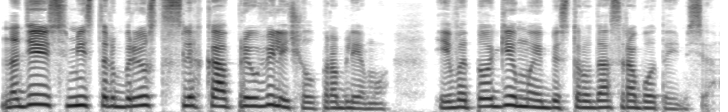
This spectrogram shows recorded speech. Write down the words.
Надеюсь, мистер Брюст слегка преувеличил проблему, и в итоге мы без труда сработаемся».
